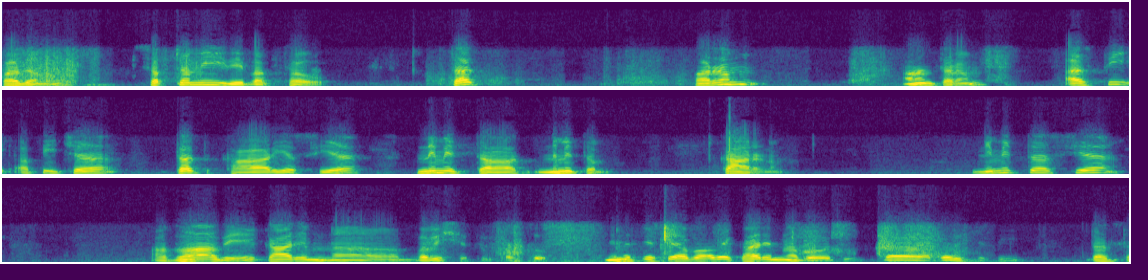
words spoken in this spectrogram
पदं सप्तमी विभक्तौ, तत् परम् अनन्तरम् अस्ति अपि च तत् कार्यस्य निमित्तात् निमित्तं कारणं निमित्तस्य अभावे कार्यं न भविष्यति। अस्तु। निमित्तस्य अभावे कार्यं न भवति भविष्यति। तत्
